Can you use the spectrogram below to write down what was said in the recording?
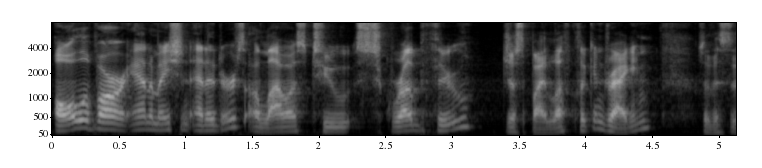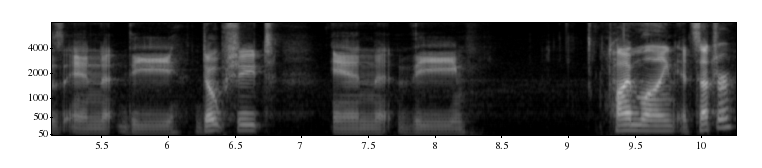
all of our animation editors allow us to scrub through just by left click and dragging. So this is in the dope sheet, in the timeline, etc.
